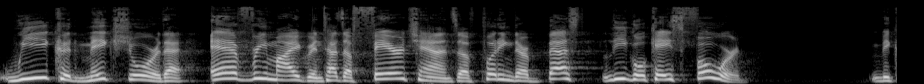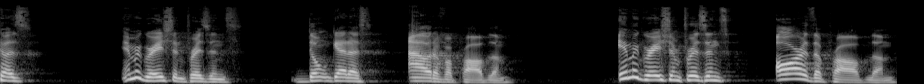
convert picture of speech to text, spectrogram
We could make sure that every migrant has a fair chance of putting their best legal case forward. Because immigration prisons don't get us out of a problem. Immigration prisons are the problem.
